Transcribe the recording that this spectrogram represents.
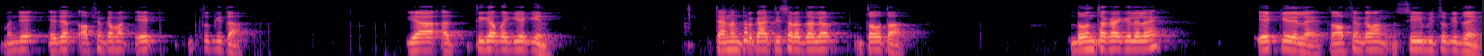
म्हणजे याच्यात ऑप्शन क्रमांक एक चुकीचा. या तिघापैकी एक येईन. त्यानंतर काय तिसरा झाल्यावर चौथा. दोनचा काय केलेला आहे? एक केलेला आहे. तर ऑप्शन क्रमांक सी बी चुकीत जाईल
